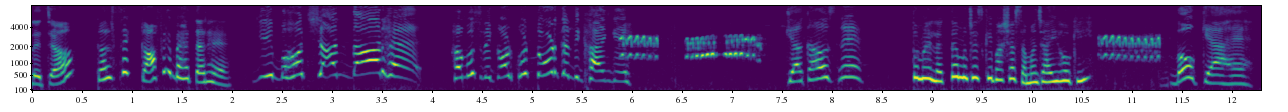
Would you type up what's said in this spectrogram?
खूब कल से काफ़ी बेहतर है। ये बहुत शानदार है। हम उस रिकॉर्ड को तोड़ कर दिखाएँगे। क्या कहा उसने? तुम्हें लगता है मुझे इसकी भाषा समझ आई होगी? वो क्या है?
